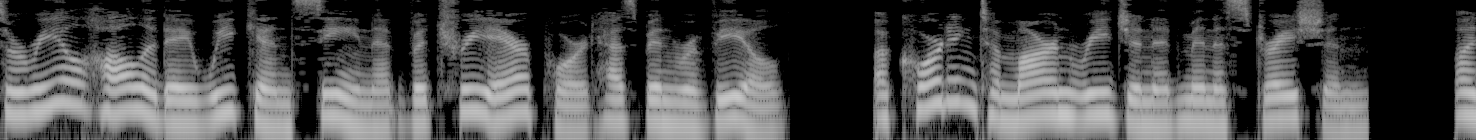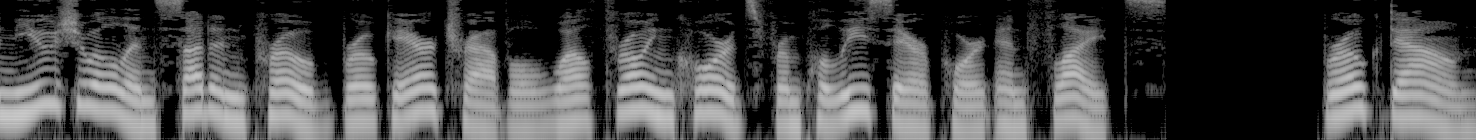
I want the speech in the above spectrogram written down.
surreal holiday weekend scene at Vatry airport has been revealed. According to Marne Region Administration, Unusual and sudden probe broke air travel while throwing cords from police airport and flights broke down.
